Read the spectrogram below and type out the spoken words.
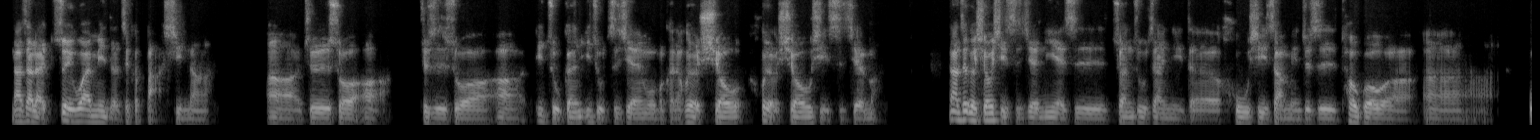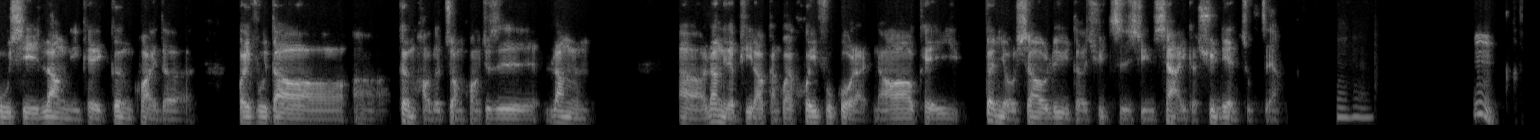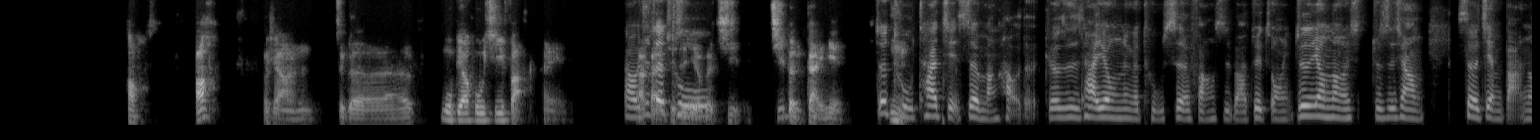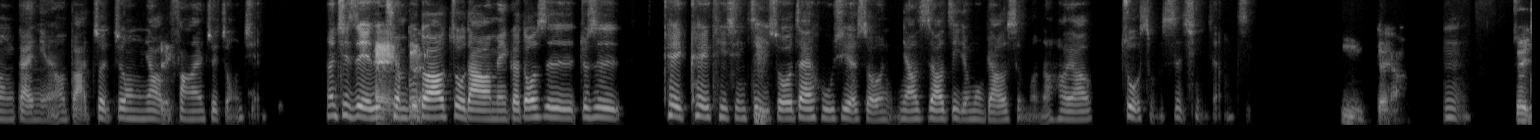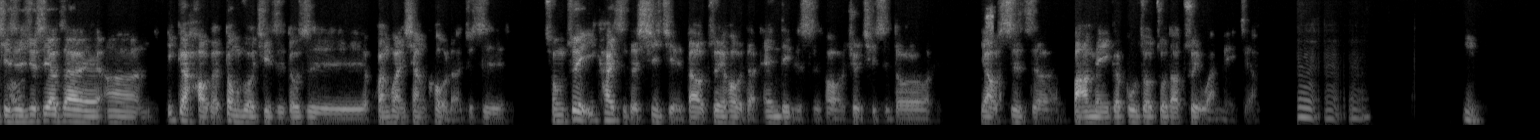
那再来最外面的这个靶心呢？啊、呃，就是说啊、就是说啊、呃，一组跟一组之间，我们可能会有休会有休息时间嘛。那这个休息时间，你也是专注在你的呼吸上面，就是透过呃呼吸，让你可以更快的恢复到呃更好的状况，就是让啊、呃、让你的疲劳赶快恢复过来，然后可以更有效率的去执行下一个训练组，这样。嗯哼，嗯，好。好，我想这个目标呼吸法，哎，啊，我觉得就是有个基基本概念。这图它解释的蛮好的，嗯，就是他用那个图示的方式把最重，就是用那个就是像射箭靶那种概念，然后把最重要的放在最中间。那其实也是全部都要做到，每个都是就是可以可以提醒自己说，在呼吸的时候，嗯，你要知道自己的目标是什么，然后要做什么事情这样子。嗯，对啊，嗯。所以其实就是要在呃一个好的动作，其实都是环环相扣的，就是从最一开始的细节到最后的 ending 的时候，就其实都要试着把每一个步骤做到最完美，这样。嗯嗯嗯嗯，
